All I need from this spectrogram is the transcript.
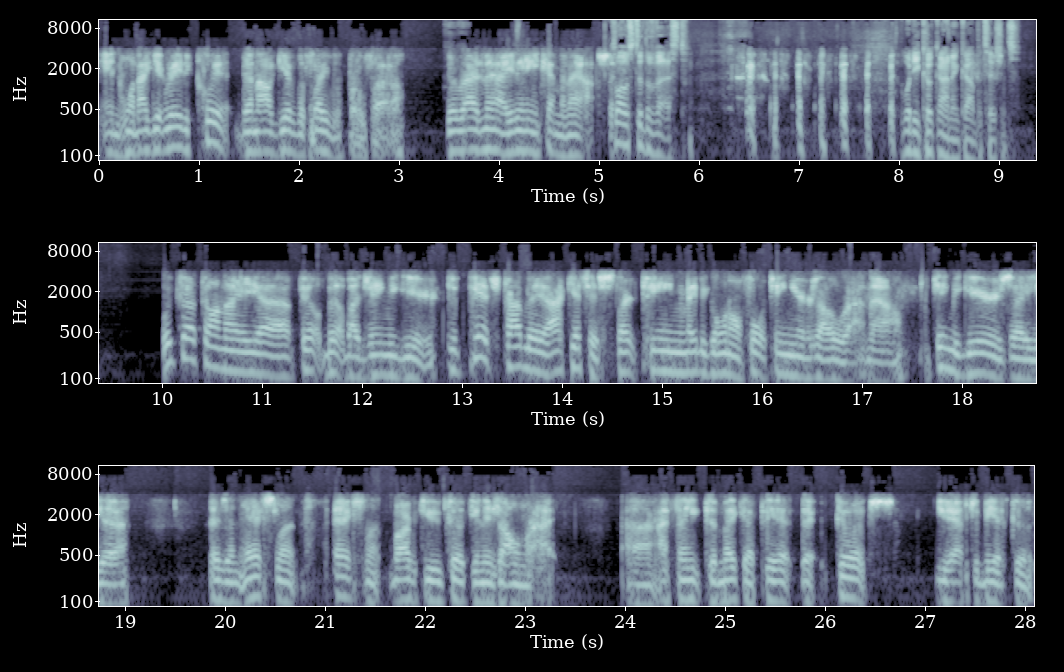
And when I get ready to quit, then I'll give the flavor profile. But right now, it ain't coming out. So. Close to the vest. what do you cook on in competitions? We cook on a uh, pit built by Jamie Geer. The pit's probably, I guess it's 13, maybe going on 14 years old right now. Jamie Geer is a uh, is an excellent excellent barbecue cook in his own right. Uh, I think to make a pit that cooks, you have to be a cook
